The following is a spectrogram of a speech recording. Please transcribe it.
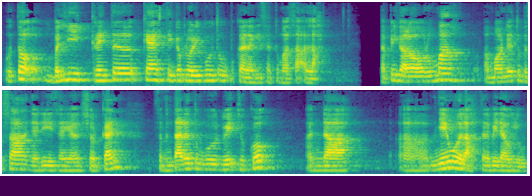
Untuk beli kereta cash 30 ribu tu bukan lagi satu masalah. Tapi kalau rumah, amount dia tu besar, jadi saya syorkan Sementara tunggu duit cukup, anda uh, menyewalah terlebih dahulu.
